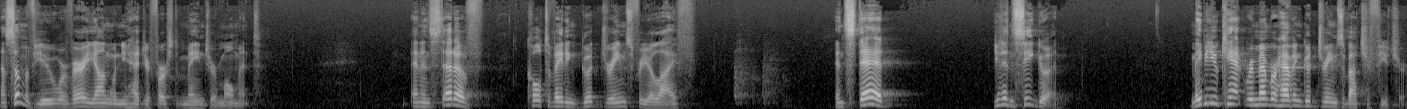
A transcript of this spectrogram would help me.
Now, some of you were very young when you had your first manger moment. And instead of cultivating good dreams for your life. Instead, you didn't see good. Maybe you can't remember having good dreams about your future.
